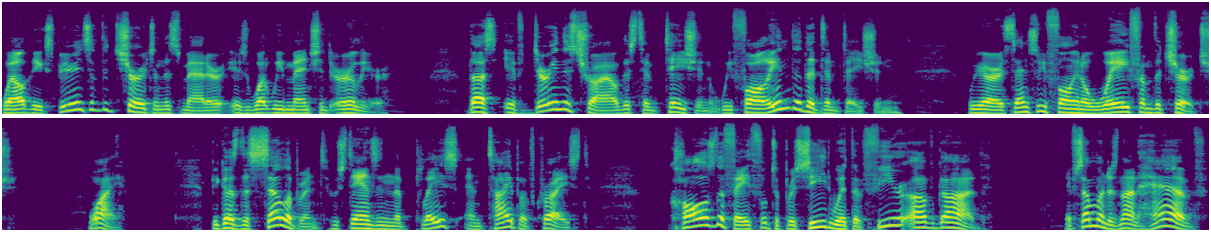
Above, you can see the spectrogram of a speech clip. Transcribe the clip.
Well, the experience of the church in this matter is what we mentioned earlier. Thus, if during this trial, this temptation, we fall into the temptation, we are essentially falling away from the church. Why? Because the celebrant, who stands in the place and type of Christ, calls the faithful to proceed with the fear of God. If someone does not have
